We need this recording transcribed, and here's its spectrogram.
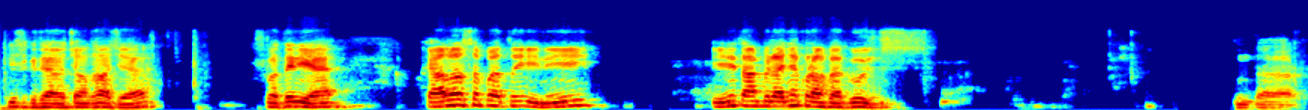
ini sekedar contoh aja. Seperti ini ya. Kalau seperti ini, ini tampilannya kurang bagus. Bentar.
